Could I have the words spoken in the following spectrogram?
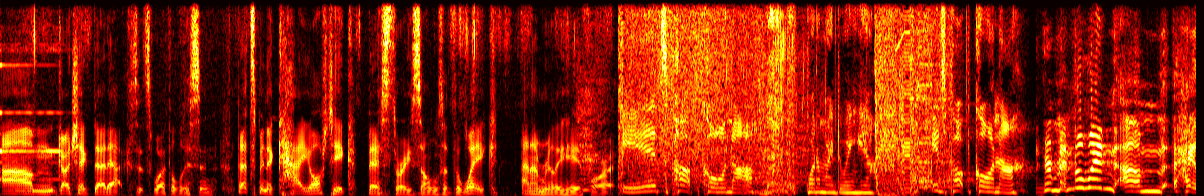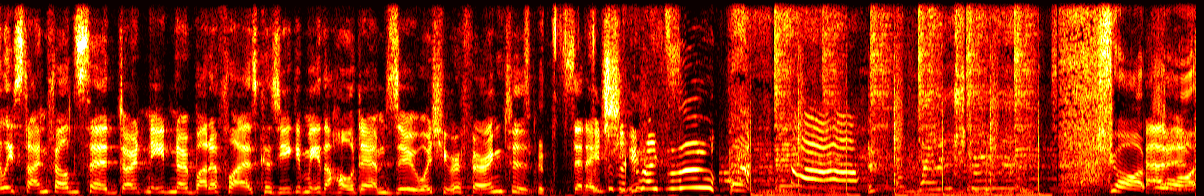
Um, go check that out because it's worth a listen. That's been a chaotic best three songs of the week, and I'm really here for it. It's Popcorner. What am I doing here? It's Popcorner. Remember when um, Hailee Steinfeld said, "Don't need no butterflies because you give me the whole damn zoo"? Was she referring to It's a ZHU? great zoo. Shut up!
